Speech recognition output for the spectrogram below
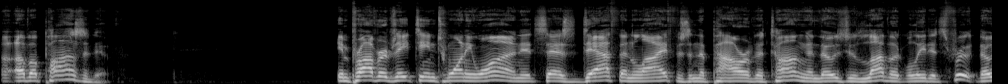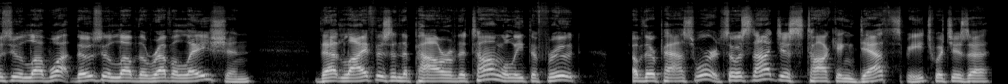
of a positive. In Proverbs 18:21 it says death and life is in the power of the tongue and those who love it will eat its fruit. Those who love what? Those who love the revelation that life is in the power of the tongue will eat the fruit of their past words. So it's not just talking death speech, which is a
